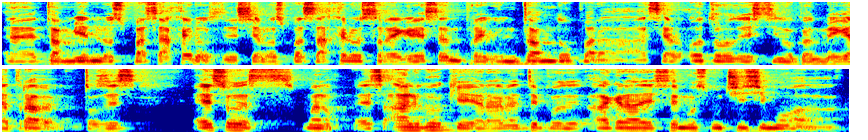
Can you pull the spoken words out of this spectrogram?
eh, también los pasajeros, decía, los pasajeros regresan preguntando para hacer otro destino con Mega Travel. Entonces, eso es, bueno, es algo que realmente pues, agradecemos muchísimo a,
